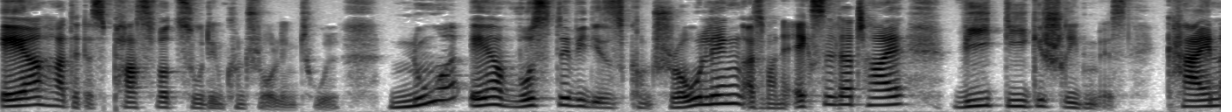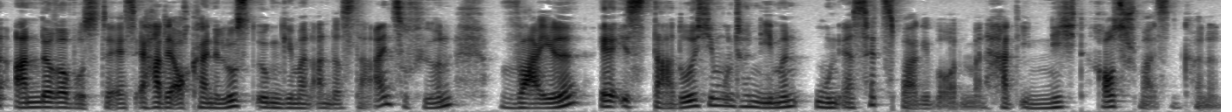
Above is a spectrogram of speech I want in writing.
er hatte das Passwort zu dem Controlling-Tool. Nur er wusste, wie dieses Controlling, also eine Excel-Datei, wie die geschrieben ist. Kein anderer wusste es. Er hatte auch keine Lust, irgendjemand anders da einzuführen, weil er ist dadurch im Unternehmen unersetzbar geworden. Man hat ihn nicht rausschmeißen können.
